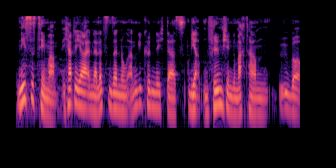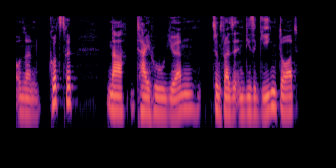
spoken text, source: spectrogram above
Nächstes Thema. Ich hatte ja in der letzten Sendung angekündigt, dass wir ein Filmchen gemacht haben über unseren Kurztrip nach Taihu Yuan, beziehungsweise in diese Gegend dort,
